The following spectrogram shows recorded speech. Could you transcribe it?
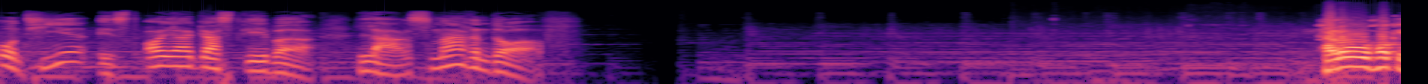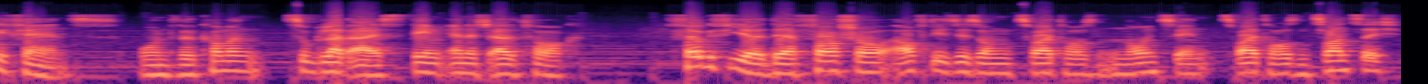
Und hier ist euer Gastgeber, Lars Marendorf. Hallo Hockeyfans und willkommen zu Glatteis, dem NHL Talk. Folge 4 der Vorschau auf die Saison 2019-2020.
